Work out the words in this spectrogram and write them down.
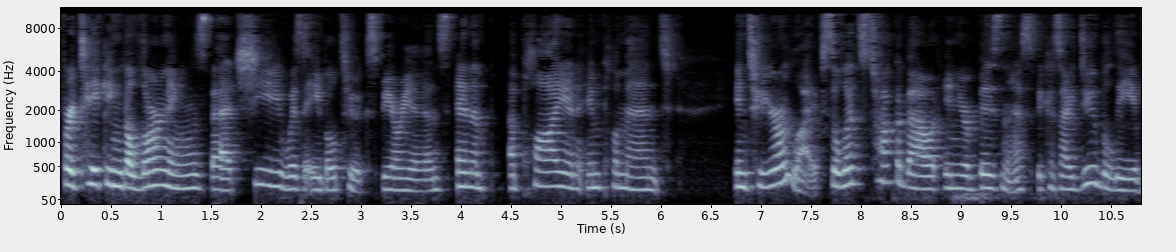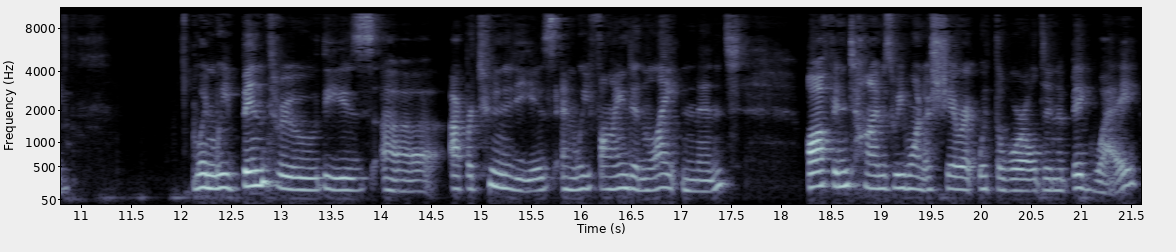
for taking the learnings that she was able to experience and apply and implement into your life. So let's talk about in your business, because I do believe when we've been through these uh, opportunities and we find enlightenment, oftentimes we want to share it with the world in a big way.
